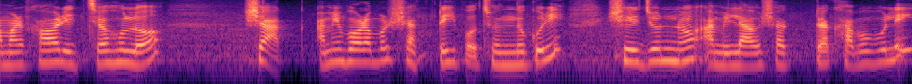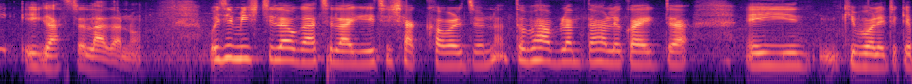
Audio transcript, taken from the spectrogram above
আমার খাওয়ার ইচ্ছা হলো শাক। আমি বরাবর শাকটাই পছন্দ করি সেই জন্য আমি লাউ শাকটা খাব বলেই এই গাছটা লাগানো। ওই যে মিষ্টি লাউ গাছ লাগিয়েছি শাক খাওয়ার জন্য, তো ভাবলাম তাহলে কয়েকটা এই, কি বলে এটাকে,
